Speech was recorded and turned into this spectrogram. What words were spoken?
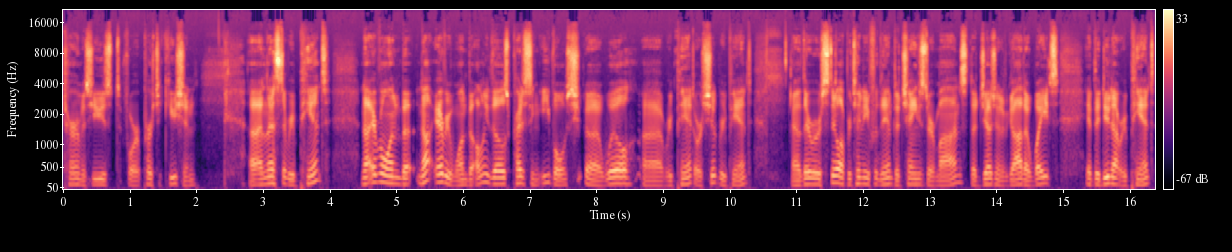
term is used for persecution. Uh, unless they repent, not everyone, but not everyone, but only those practicing evil sh- uh, will uh, repent or should repent. Uh, there was still opportunity for them to change their minds. The judgment of God awaits if they do not repent,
